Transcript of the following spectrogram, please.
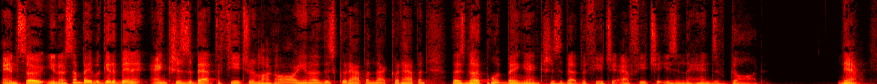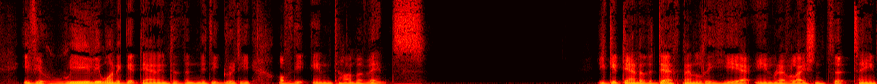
And so, you know, some people get a bit anxious about the future and like, oh, you know, this could happen, that could happen. There's no point being anxious about the future. Our future is in the hands of God. Now, if you really want to get down into the nitty gritty of the end time events, you get down to the death penalty here in Revelation 13.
